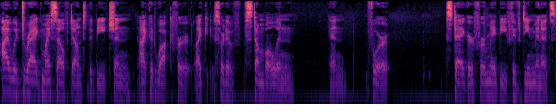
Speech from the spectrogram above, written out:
I would drag myself down to the beach and I could walk for like sort of stumble and and for stagger for maybe 15 minutes.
